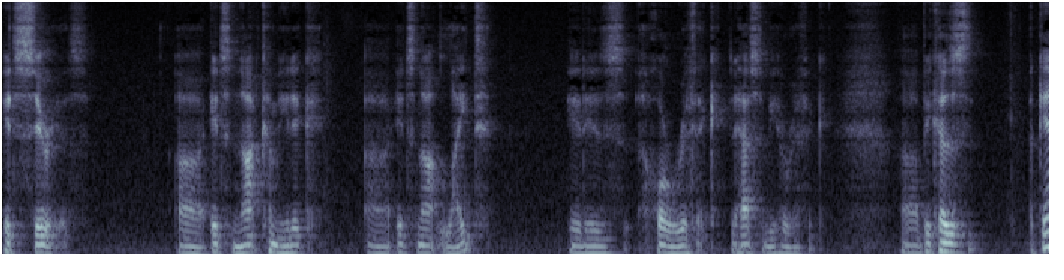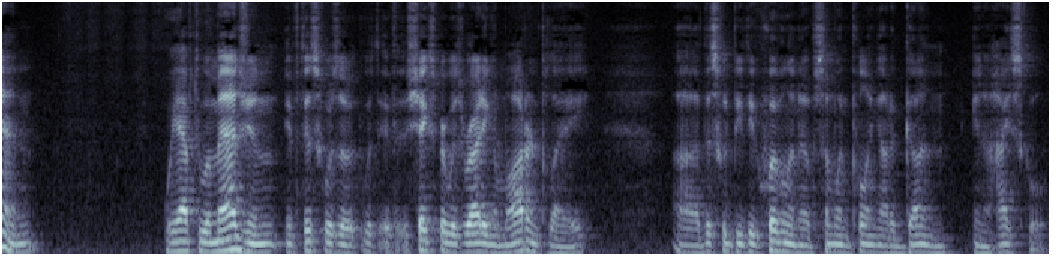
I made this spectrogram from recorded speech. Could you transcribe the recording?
It's serious. Uh, it's not comedic. Uh, it's not light. It is horrific. It has to be horrific. Uh, because, again, we have to imagine if this was a if Shakespeare was writing a modern play, uh, this would be the equivalent of someone pulling out a gun in a high school,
